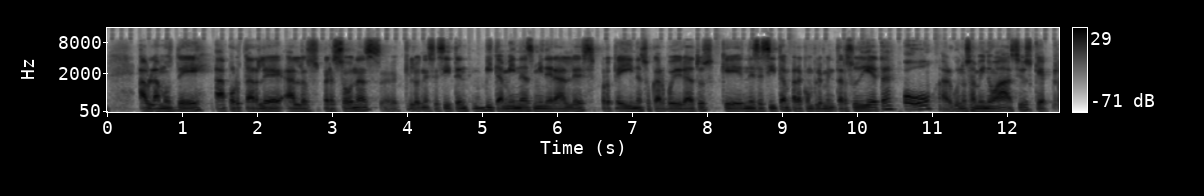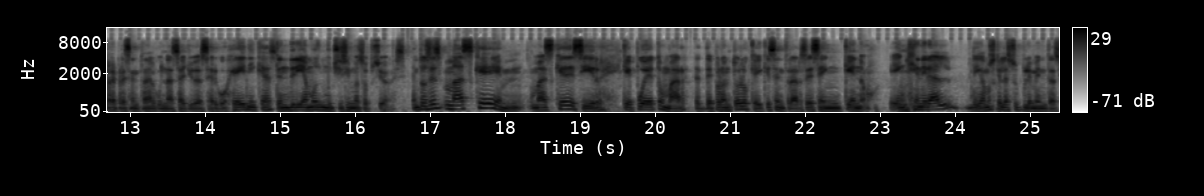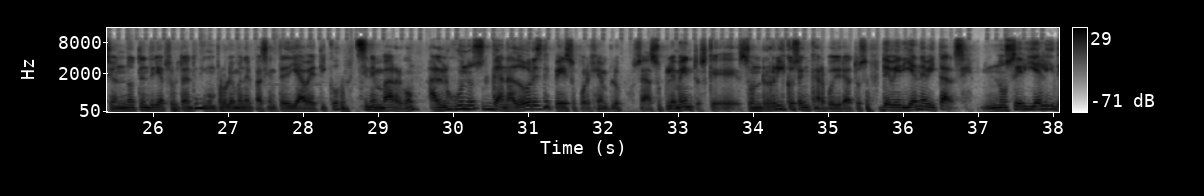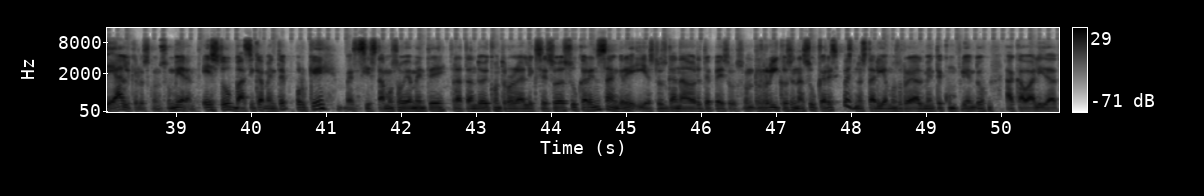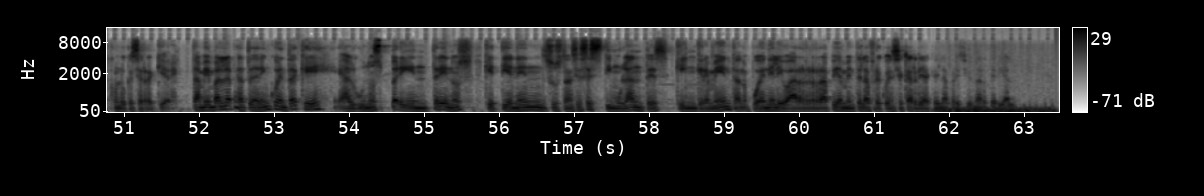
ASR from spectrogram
hablamos de aportarle a las personas eh, que lo necesiten vitaminas, minerales, proteínas o carbohidratos que necesitan para complementar su dieta o algunos aminoácidos que representan algunas ayudas ergogénicas. Tendríamos muchísimas opciones. Entonces, más que, más que decir qué puede tomar, de pronto lo que hay que centrarse es en qué no. En general, digamos que la suplementación no tendría absolutamente ningún problema en el paciente diabético. Sin embargo, algunos ganadores de peso, por ejemplo, o sea, suplementos que son ricos en carbohidratos, deberían evitarse. No sería el ideal que los consumieran. Esto básicamente porque pues, si estamos obviamente tratando de controlar el exceso de azúcar en sangre y estos ganadores de peso son ricos en azúcares, pues no estaríamos realmente cumpliendo a cabalidad con lo que se requiere. También vale la pena tener en cuenta que algunos preentrenos que tienen sustancias estimulantes que incrementan o pueden elevar rápidamente la frecuencia cardíaca y la presión arterial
